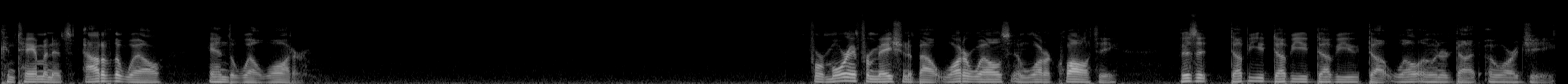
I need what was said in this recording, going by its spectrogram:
contaminants out of the well and the well water. For more information about water wells and water quality, visit www.wellowner.org.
